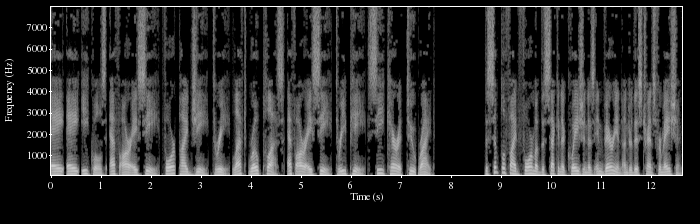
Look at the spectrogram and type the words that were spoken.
a a equals frac 4 pi g 3 left rho plus frac 3 p c caret 2 right the simplified form of the second equation is invariant under this transformation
